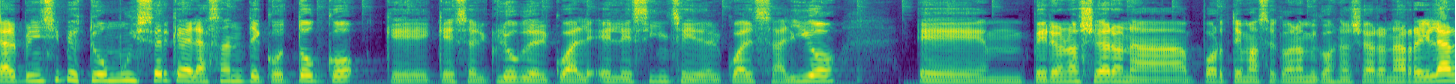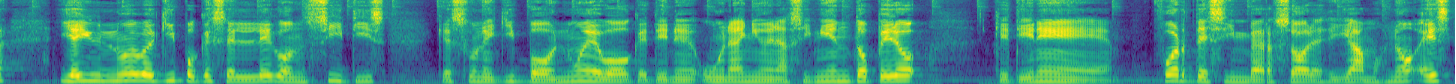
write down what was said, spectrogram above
al principio estuvo muy cerca de la Sante Kotoko, que, es el club del cual él es hincha y del cual salió. Pero no llegaron a, por temas económicos, no llegaron a arreglar. Y hay un nuevo equipo que es el Legon Cities, que es un equipo nuevo que tiene un año de nacimiento, pero que tiene fuertes inversores, digamos, ¿no? Es,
